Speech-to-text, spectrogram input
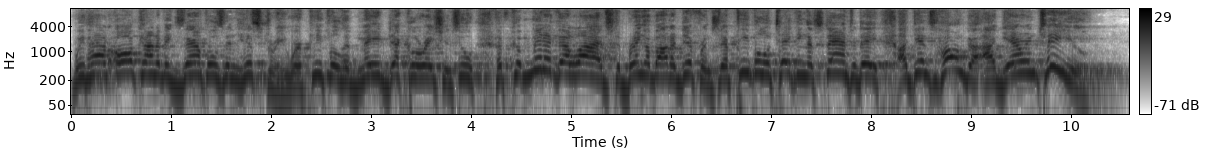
We've had all kind of examples in history where people have made declarations who have committed their lives to bring about a difference. There are people who are taking a stand today against hunger. I guarantee you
